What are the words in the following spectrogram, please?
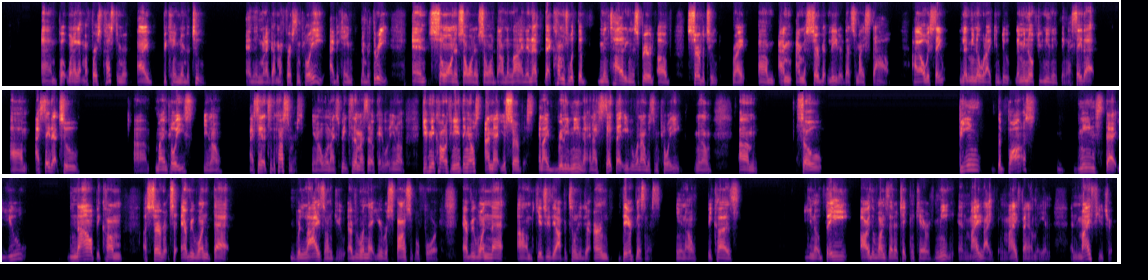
Um, but when I got my first customer, I became number two and then when I got my first employee, I became number three, and so on and so on and so on down the line. And that that comes with the mentality and the spirit of servitude, right? Um, I'm I'm a servant leader. That's my style. I always say, "Let me know what I can do. Let me know if you need anything." I say that. Um, I say that to um, my employees. You know, I say that to the customers. You know, when I speak to them, I say, okay, well, you know, give me a call if you need anything else. I'm at your service. And I really mean that. And I said that even when I was employee, you know. Um, so being the boss means that you now become a servant to everyone that relies on you, everyone that you're responsible for, everyone that um, gives you the opportunity to earn their business, you know, because, you know, they are the ones that are taking care of me and my life and my family and, and my future,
